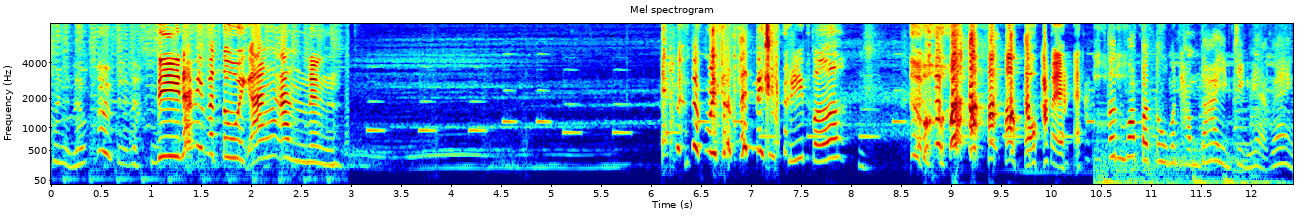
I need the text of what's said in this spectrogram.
มันเร็วมันเร็วดีนะมีประตูอีกอันอันหนึ่งไม่ต้องเต้นนี่ครีเปอร์โอ้แหมต้นว่าประตูมันทำได้จริงๆเนี่ยแม่ง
